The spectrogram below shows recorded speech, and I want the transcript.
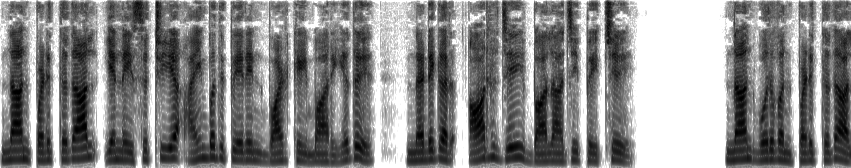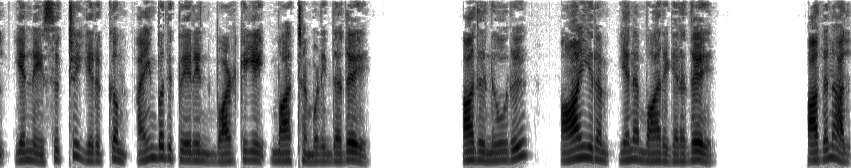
நான் படித்ததால் என்னை சுற்றிய ஐம்பது பேரின் வாழ்க்கை மாறியது. நடிகர் ஆர் ஜே பாலாஜி பேச்சு. நான் ஒருவன் படித்ததால் என்னை சுற்றி இருக்கும் ஐம்பது பேரின் வாழ்க்கையை மாற்ற முடிந்தது. அது நூறு ஆயிரம் என மாறுகிறது. அதனால்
